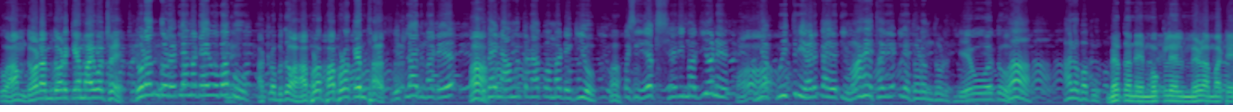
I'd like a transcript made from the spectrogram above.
તો આમ દોડામ દોડ કેમ આવ્યો છે? દોડમ દોડ એટલા માટે આવ્યો બાપુ. આટલો બધો હાફળો ફાફડો કેમ થાસ એટલા જ માટે બધાને આમંત્રણ આપવા માટે ગયો. પછી એક શેરીમાં ગયો ને. ત્યાં કુતરી હડકાઈ હતી વાહે થઈ એટલે દોડમ દોડ. એવું હતું? હા. હાલો બાપુ. મેં તને મોકલેલ મેળા માટે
